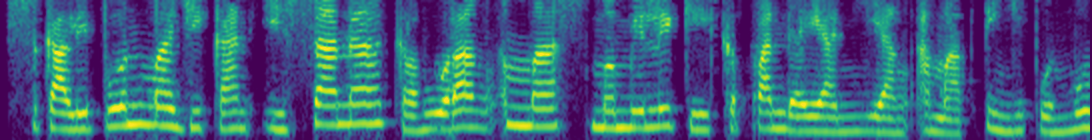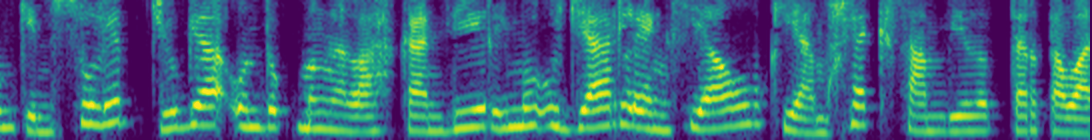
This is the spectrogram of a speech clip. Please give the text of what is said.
sekalipun majikan Isana Kehuang Emas memiliki kepandaian yang amat tinggi pun mungkin sulit juga untuk mengalahkan dirimu ujar Leng Xiao Kiam Hek sambil tertawa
